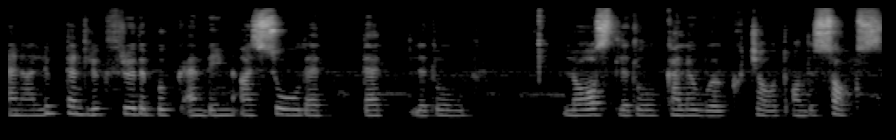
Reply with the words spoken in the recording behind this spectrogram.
And I looked and looked through the book and then I saw that that little last little color work chart on the socks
